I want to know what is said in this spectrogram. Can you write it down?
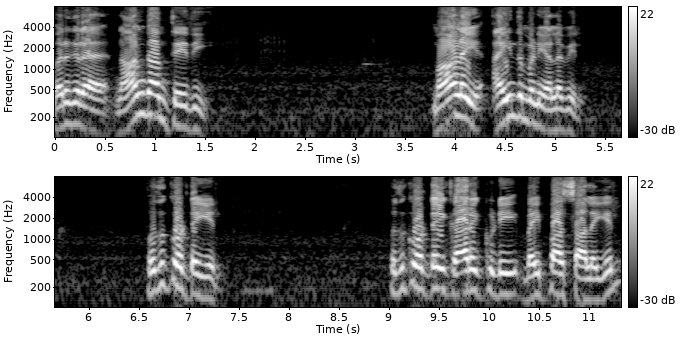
வருகிற நான்காம் தேதி மாலை ஐந்து மணி அளவில் புதுக்கோட்டையில் புதுக்கோட்டை காரைக்குடி பைபாஸ் சாலையில்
